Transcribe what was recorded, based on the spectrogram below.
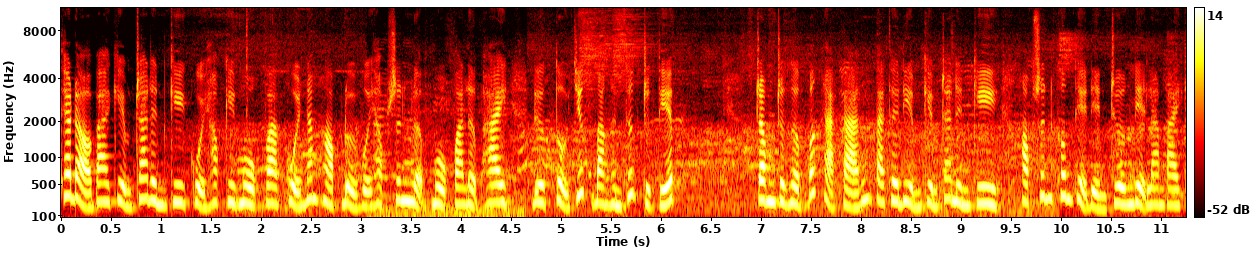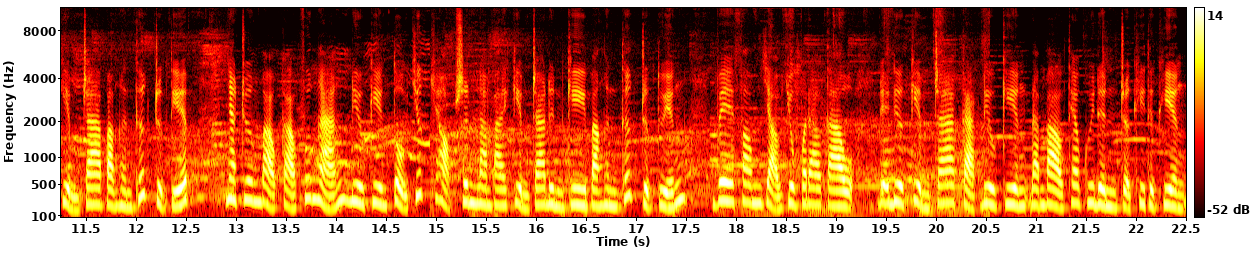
Theo đó, bài kiểm tra định kỳ cuối học kỳ 1 và cuối năm học đối với học sinh lớp 1 và lớp 2 được tổ chức bằng hình thức trực tiếp. Trong trường hợp bất khả kháng, tại thời điểm kiểm tra định kỳ, học sinh không thể đến trường để làm bài kiểm tra bằng hình thức trực tiếp. Nhà trường báo cáo phương án điều kiện tổ chức cho học sinh làm bài kiểm tra định kỳ bằng hình thức trực tuyến về phòng giáo dục và đào tạo để được kiểm tra các điều kiện đảm bảo theo quy định trước khi thực hiện.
